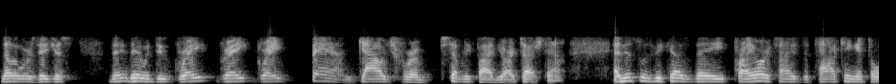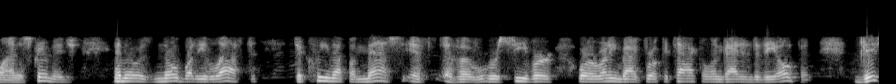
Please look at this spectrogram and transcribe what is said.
In other words, they just they, they would do great, great, great, bam, gouge for a 75 yard touchdown. And this was because they prioritized attacking at the line of scrimmage and there was nobody left to clean up a mess if, if a receiver or a running back broke a tackle and got into the open. This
